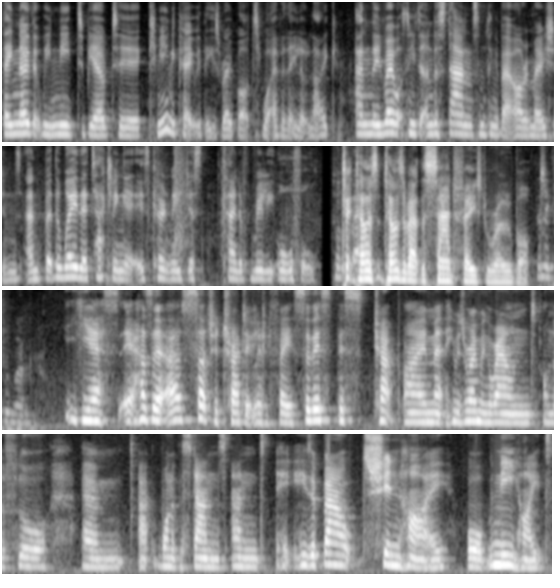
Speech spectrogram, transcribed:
they know that we need to be able to communicate with these robots, whatever they look like, and the robots need to understand something about our emotions. And but the way they're tackling it is currently just kind of really awful. T- tell us, tell us about the sad-faced robot. the little one. Yes, it has a, a such a tragic little face. So this this chap I met, he was roaming around on the floor um, at one of the stands, and he, he's about shin high or knee height,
